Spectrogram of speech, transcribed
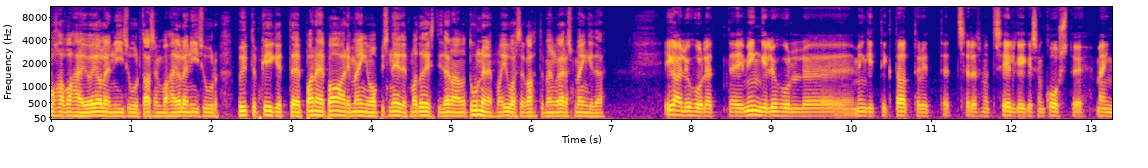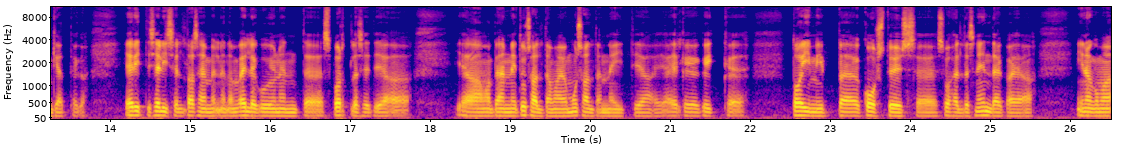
kohavahe ju ei ole nii suur, tasemevahe ei ole nii suur, või ütleb keegi, et pane paari mängima hoopis need, et ma tõesti täna ma tunnen, et ma ei jõua seda kahte mängu järjest mängida? igal juhul, et ei mingil juhul äh, mingit diktaatorit, et selles mõttes eelkõige see on koostöö mängijatega. ja eriti sellisel tasemel, need on välja kujunenud äh, sportlased ja ja ma pean neid usaldama ja ma usaldan neid ja, ja eelkõige kõik äh, toimib koostöös, suheldes nendega ja nii nagu ma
